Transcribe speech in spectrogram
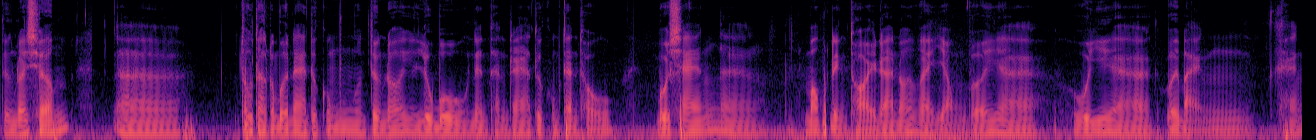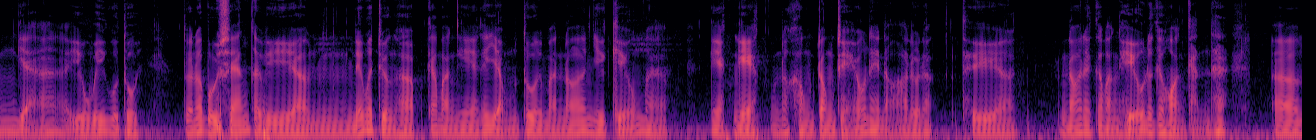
tương đối sớm. À, thú thật là bữa nay tôi cũng tương đối lu bu nên thành ra tôi cũng tranh thủ buổi sáng à, móc điện thoại ra nói vài dòng với à, quý à, với bạn khán giả yêu quý của tôi tôi nói buổi sáng tại vì à, nếu mà trường hợp các bạn nghe cái giọng tôi mà nó như kiểu mà nghẹt nghẹt nó không trong trẻo này nọ rồi đó. Thì à, nói để các bạn hiểu được cái hoàn cảnh ha. Uh,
